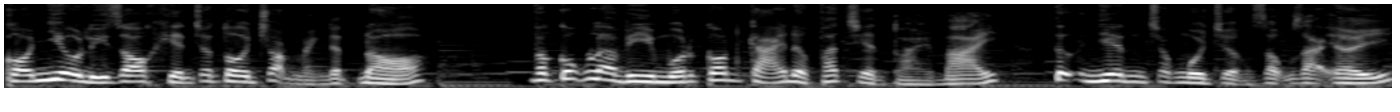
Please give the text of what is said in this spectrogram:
Có nhiều lý do khiến cho tôi chọn mảnh đất đó, và cũng là vì muốn con cái được phát triển thoải mái, tự nhiên trong môi trường rộng rãi ấy.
